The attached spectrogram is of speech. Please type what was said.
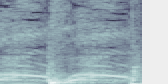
Woo, woo.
